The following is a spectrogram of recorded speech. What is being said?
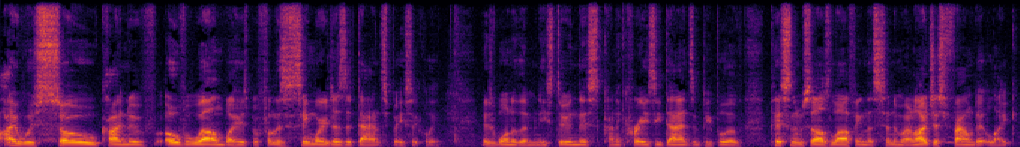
I was so kind of overwhelmed by his performance. There's a scene where he does a dance, basically, is one of them, and he's doing this kind of crazy dance, and people are pissing themselves laughing in the cinema, and I just found it like,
